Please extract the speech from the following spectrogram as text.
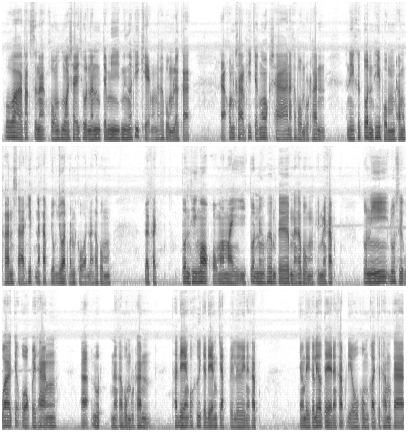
เพราะว่าลักษณะของหัวชายชนนั้นจะมีเนื้อที่แข็งนะครับ ผมแล้วก็ค่อนข้างที่จะงอกช้านะครับ ผมทุกท่าน อันนี้คือต้นที่ผมทำการสาธิตนะครับ ยกยอดวันก่อนนะครับ ผมแล้วก็ ต้นที่งอกออกมาใหม่อีกต้นหนึ่งเพิ่มเติมนะครับ ผมเห็นไหมครับ ตัวนี้รู้สึกว่าจะออกไปทางอะหลุดนะครับ ผมทุกท่าน ถ้าแดงก็คือจะแดงจัดไปเลยนะครับอย่างไรก็แล้วแต่นะครับ เดี๋ยวผมก็จะทำการ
